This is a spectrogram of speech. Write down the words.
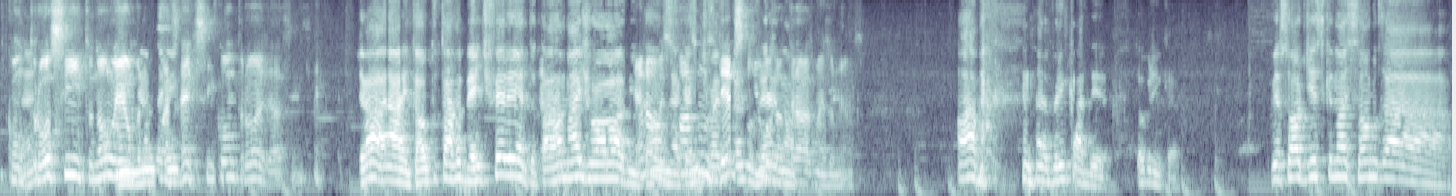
Encontrou né? sim, tu não lembra, mas a gente se encontrou já. Sim. Já, ah, então tu estava bem diferente, tu estava mais jovem. É, não, então, isso né, faz uns 10 quilos velho, atrás, mais ou menos. Ah, não, brincadeira, tô brincando. O pessoal disse que nós somos a,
